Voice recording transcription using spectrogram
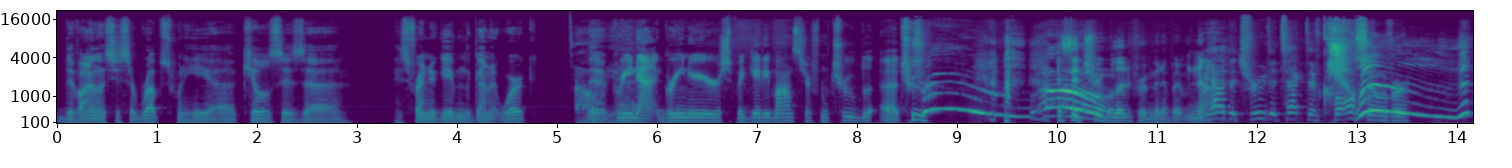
the violence just erupts when he uh kills his uh his friend who gave him the gun at work Oh, the yeah. green green ear spaghetti monster from True Blood. Uh, True. I said True Blood for a minute, but no. We had the True Detective crossover.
